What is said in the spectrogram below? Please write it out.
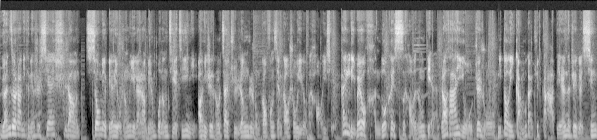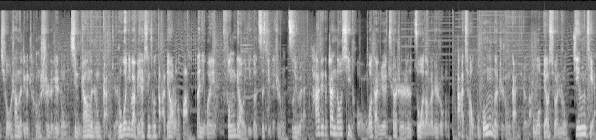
原则上你肯定是先是让消灭别人有生力量，让别人不能截击你，然后你这个时候再去扔这种高风险高收益的会好一些。它里边有很多可以思考。的这种点，然后它还有这种你到底敢不敢去打别人的这个星球上的这个城市的这种紧张的这种感觉。如果你把别人星球打掉了的话，那你会封掉一个自己的这种资源。它这个战斗系统，我感觉确实是做到了这种大巧不工的这种感觉吧。我比较喜欢这种精简，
